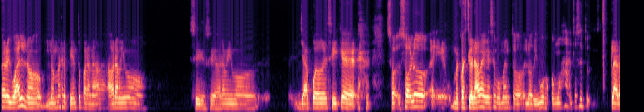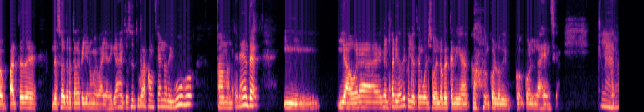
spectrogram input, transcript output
pero igual no, no me arrepiento para nada. Ahora mismo, sí, sí, ahora mismo ya puedo decir que solo eh, me cuestionaba en ese momento los dibujos, como, ah, entonces tú, claro, parte de, de eso de tratar de que yo no me vaya, diga, ah, entonces tú vas a confiar en los dibujos para mantenerte y, y ahora en el periódico yo tengo el sueldo que tenía con, con, con, la agencia. Claro.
